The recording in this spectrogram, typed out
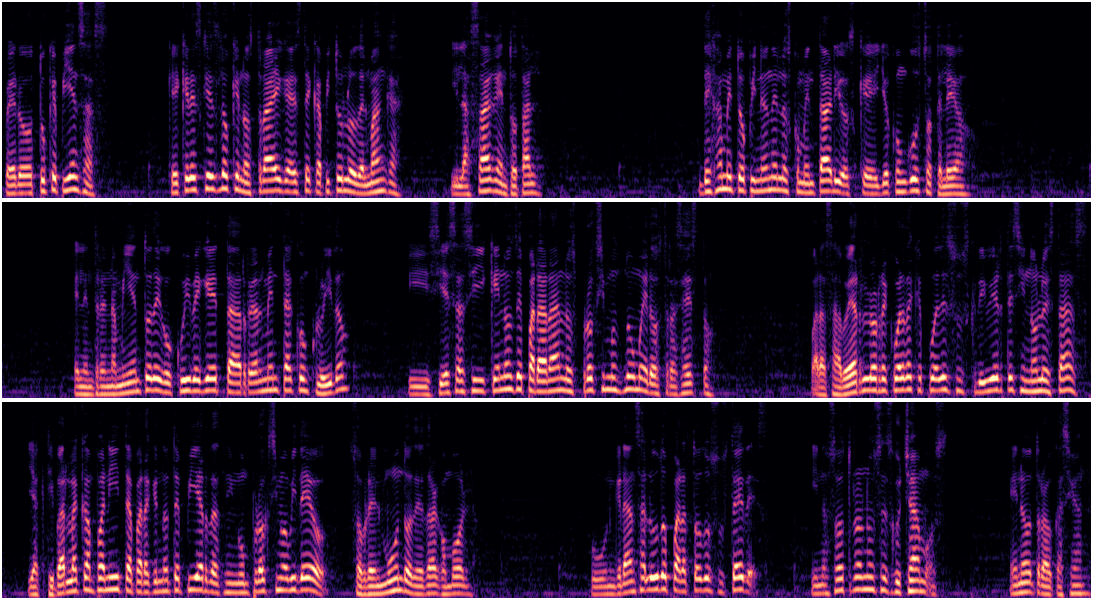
Pero, ¿tú qué piensas? ¿Qué crees que es lo que nos traiga este capítulo del manga? Y la saga en total. Déjame tu opinión en los comentarios que yo con gusto te leo. ¿El entrenamiento de Goku y Vegeta realmente ha concluido? Y si es así, ¿qué nos depararán los próximos números tras esto? Para saberlo recuerda que puedes suscribirte si no lo estás, y activar la campanita para que no te pierdas ningún próximo video sobre el mundo de Dragon Ball. Un gran saludo para todos ustedes, y nosotros nos escuchamos en otra ocasión.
